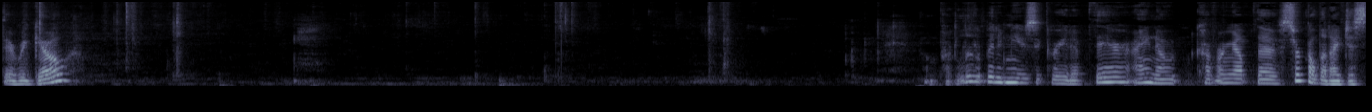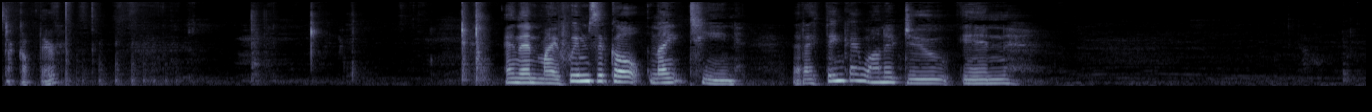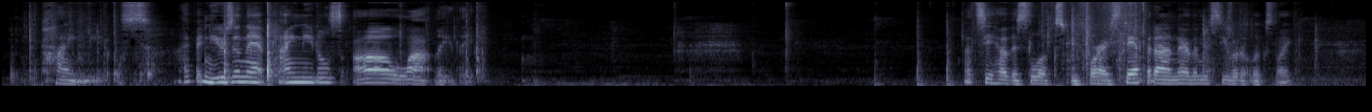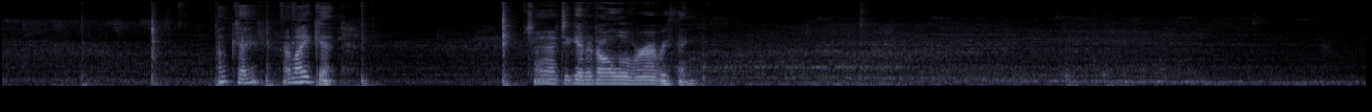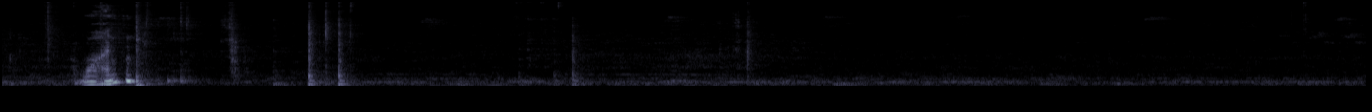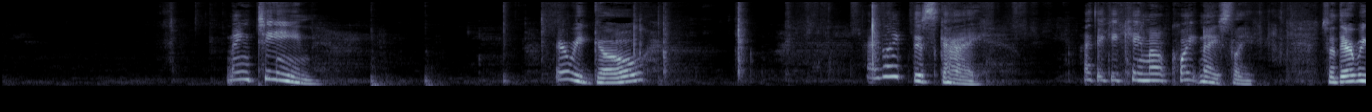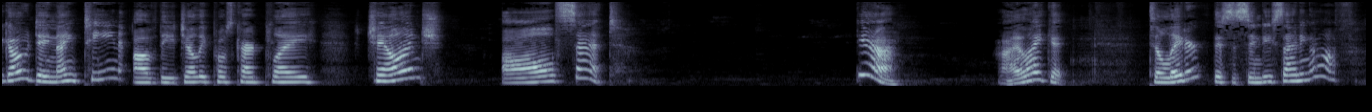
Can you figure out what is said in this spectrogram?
There we go. I'll put a little bit of music right up there. I know, covering up the circle that I just stuck up there. And then my whimsical 19 that I think I want to do in pine needles. I've been using that pine needles a lot lately. Let's see how this looks before I stamp it on there. Let me see what it looks like. Okay, I like it. Try not to get it all over everything. One. 19. There we go. I like this guy. I think he came out quite nicely. So there we go, day 19 of the Jelly Postcard Play Challenge. All set. Yeah, I like it. Till later, this is Cindy signing off.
